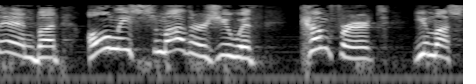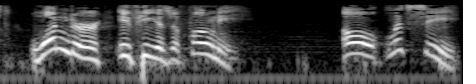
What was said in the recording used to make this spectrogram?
sin, but only smothers you with comfort, you must wonder if he is a phony. Oh, let's see.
